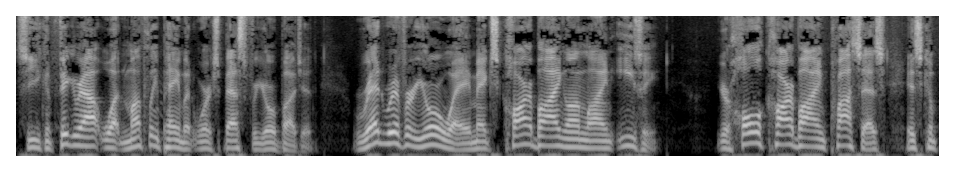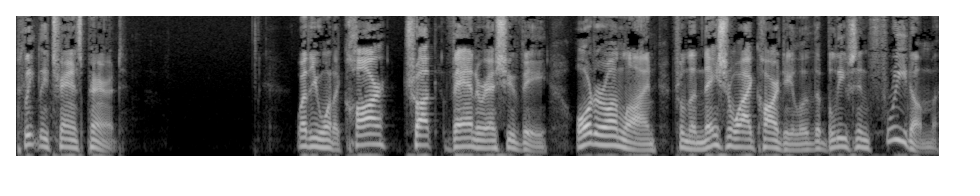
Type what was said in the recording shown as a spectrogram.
so you can figure out what monthly payment works best for your budget. Red River Your Way makes car buying online easy. Your whole car buying process is completely transparent. Whether you want a car, truck, van, or SUV, order online from the nationwide car dealer that believes in freedom.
